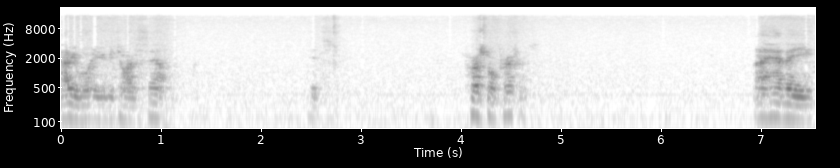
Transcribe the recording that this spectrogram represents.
how you want your guitar to sound. It's personal preference. I have a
